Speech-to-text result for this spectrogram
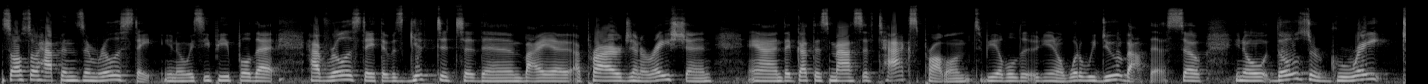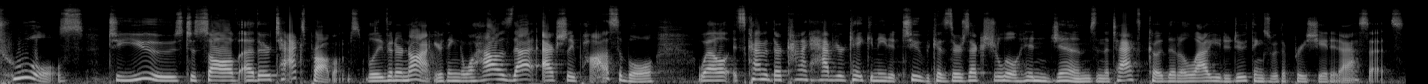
This also happens in real estate. You know, we see people that have real estate that was gifted to them by a, a prior generation, and they've got this massive tax problem to be able to, you know, what do we do about this? So, you know, those are great tools to use to solve other tax problems. Believe it or not, you're thinking, well, how is that actually possible? Well, it's kind of they're kind of have your cake and eat it too because there's extra little hidden gems in the tax code that allow you to do things with appreciated assets.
